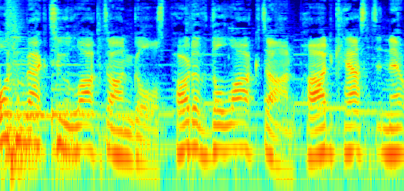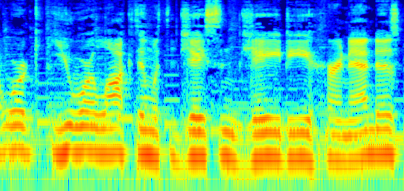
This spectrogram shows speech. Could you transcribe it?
Welcome back to Locked On Gulls, part of the Locked On Podcast Network. You are locked in with Jason JD Hernandez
